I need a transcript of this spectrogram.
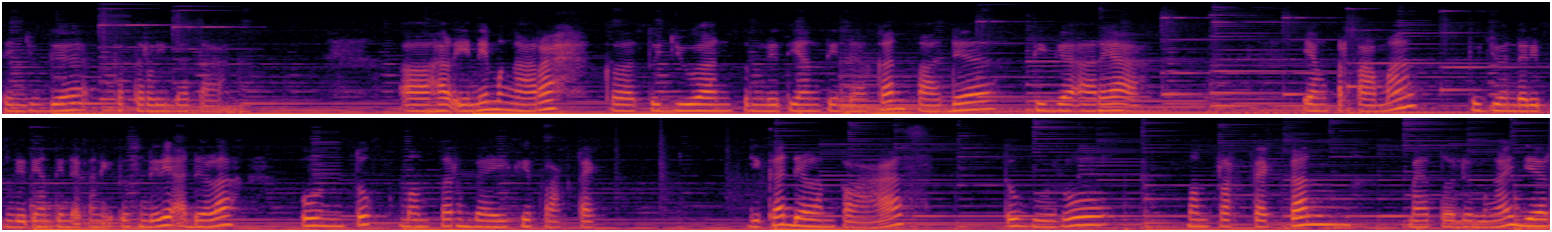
dan juga keterlibatan. E, hal ini mengarah ke tujuan penelitian tindakan pada tiga area, yang pertama, tujuan dari penelitian tindakan itu sendiri adalah untuk memperbaiki praktek. Jika dalam kelas, itu guru mempraktekkan metode mengajar,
